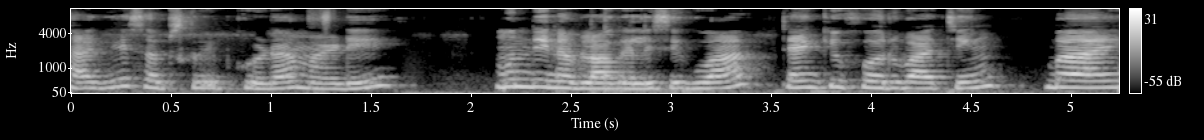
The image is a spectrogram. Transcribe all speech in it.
ಹಾಗೆ ಸಬ್ಸ್ಕ್ರೈಬ್ ಕೂಡ ಮಾಡಿ. ಮುಂದಿನ ವ್ಲಾಗಲ್ಲಿ ಸಿಗುವ. Thank you for watching bye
